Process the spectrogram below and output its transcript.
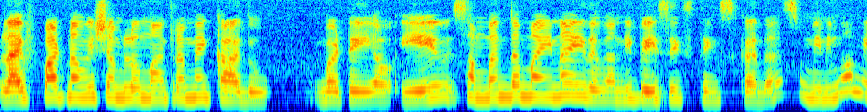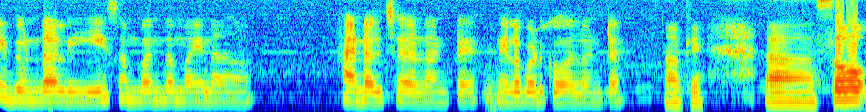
లైఫ్ పార్ట్నర్ విషయంలో మాత్రమే కాదు. బట్ ఏ సంబంధమైనా ఇవన్నీ బేసిక్స్ థింగ్స్ కదా. సో మినిమం ఇది ఉండాలి. ఏ సంబంధమైనా హ్యాండిల్ చేయాలంటే నిలబడుకోవాలంటే. ఓకే సో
